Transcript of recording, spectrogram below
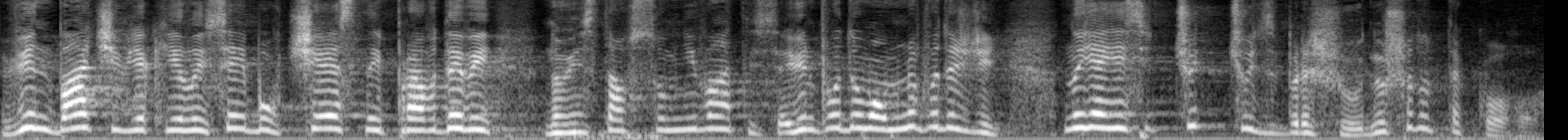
Він бачив, як Єлисей був чесний, правдивий, але він став сумніватися. І він подумав: ну подождіть, ну я якщо чуть-чуть збрешу, ну що тут такого?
